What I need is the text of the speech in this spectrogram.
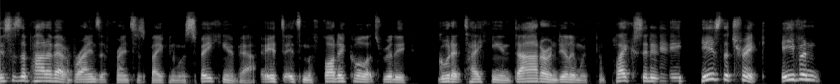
this is the part of our brains that Francis Bacon was speaking about. It's, it's methodical, it's really good at taking in data and dealing with complexity. Here's the trick even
